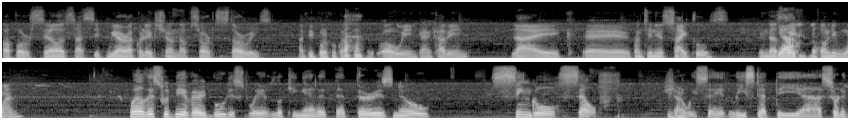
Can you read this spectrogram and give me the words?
of ourselves as if we are a collection of short stories and people who continue growing and having like uh, continuous cycles in that yeah. way, not only one? Well, this would be a very Buddhist way of looking at it that there is no single self, shall mm-hmm. we say, at least at the uh, sort of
